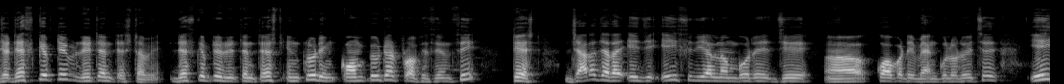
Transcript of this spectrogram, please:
যে ডেসক্রিপটিভ রিটেন টেস্ট হবে। Descriptive written test including computer proficiency test যারা যারা এই যে, এই সিরিয়াল নম্বরে যে কোঅপারেটিভ ব্যাঙ্কগুলো রয়েছে, এই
